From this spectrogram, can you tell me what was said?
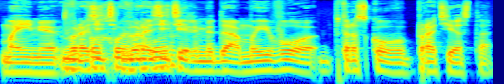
моими выразит- выразителями, да, моего подросткового протеста.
